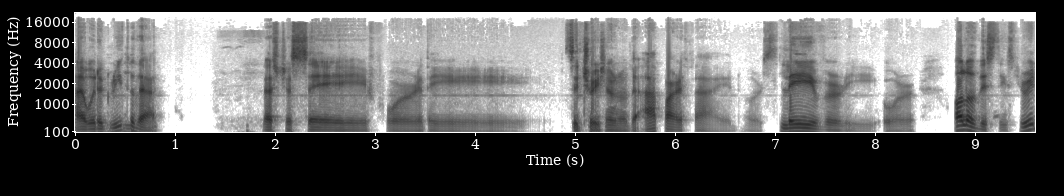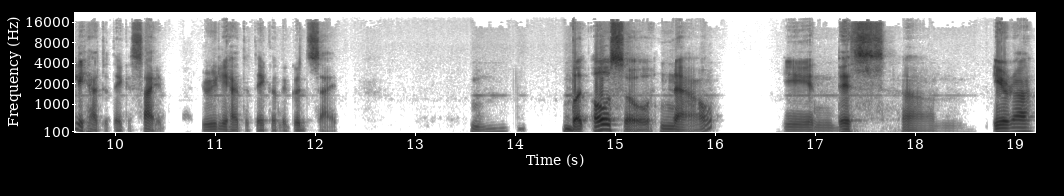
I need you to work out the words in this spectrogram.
I would agree to Mhm. that. Let's just say for the situation of the apartheid or slavery or all of these things, you really had to take a side. You really had to take on the good side. Mm, But also now in this um, era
